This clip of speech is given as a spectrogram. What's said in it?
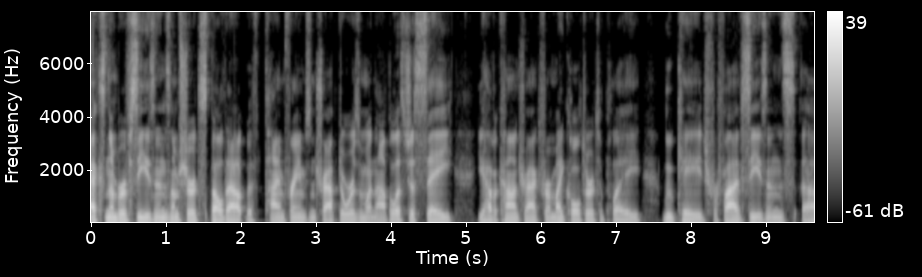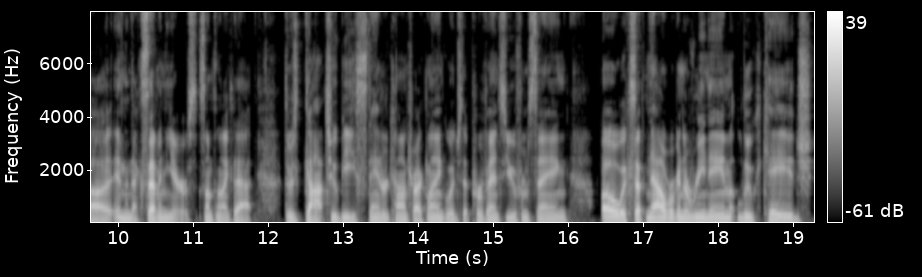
X number of seasons. I'm sure it's spelled out with time frames and trapdoors and whatnot. But let's just say you have a contract for Mike Colter to play Luke Cage for five seasons uh, in the next seven years, something like that. There's got to be standard contract language that prevents you from saying, oh, except now we're going to rename Luke Cage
